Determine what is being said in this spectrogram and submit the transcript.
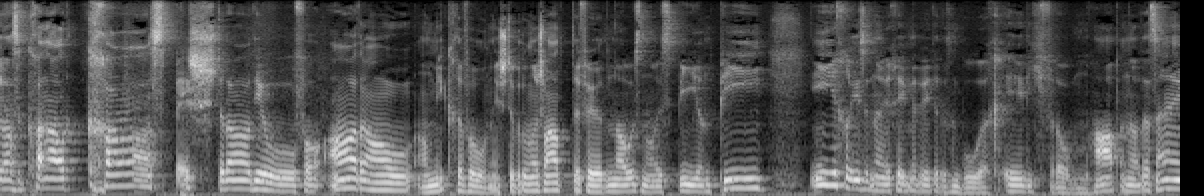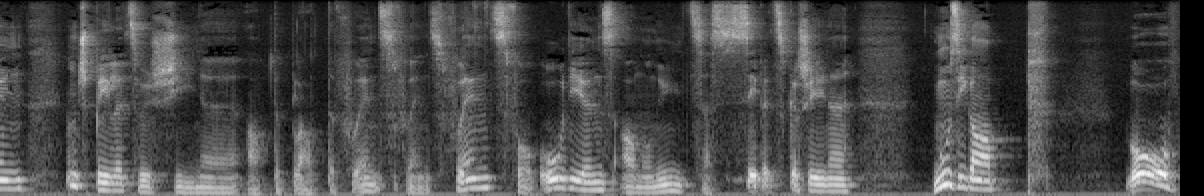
Die hören Kanal K, das beste Radio von Aarau. Am Mikrofon ist der Bruno Schlatter für Neues Neues B&P. Ich lese euch immer wieder aus dem Buch Erich Fromm, Haben oder Sein und spiele zwischen ihnen ab der Platte Friends, Friends, Friends von Audience anno 1970 erschienen. Musik ab, wo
